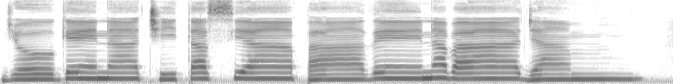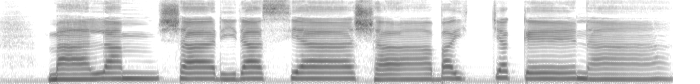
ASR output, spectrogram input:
Yogena chitasya padena vayam Malam sharirasya shabatyakena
